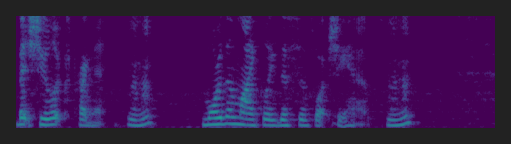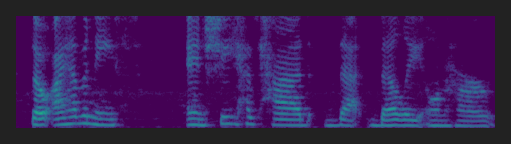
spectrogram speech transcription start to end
but she looks pregnant, Mhm. more than likely this is what she has. Mhm. So I have a niece, and she has had that belly on her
